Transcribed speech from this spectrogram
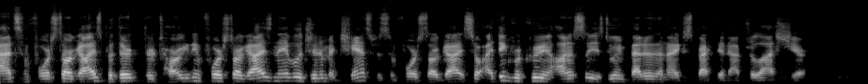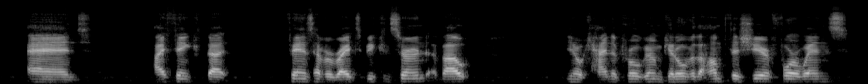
add some four star guys, but they're they're targeting four star guys and they have a legitimate chance with some four star guys. So I think recruiting honestly is doing better than I expected after last year. And I think that fans have a right to be concerned about, you know, can the program get over the hump this year? Four wins,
